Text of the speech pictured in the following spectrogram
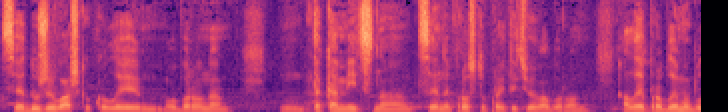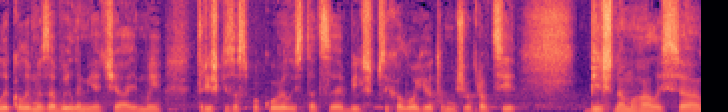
Це дуже важко, коли оборона така міцна. Це не просто пройти цю оборону. Але проблеми були, коли ми забили м'яча, і ми трішки заспокоїлись. Та це більш психологія, тому що гравці більш намагалися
